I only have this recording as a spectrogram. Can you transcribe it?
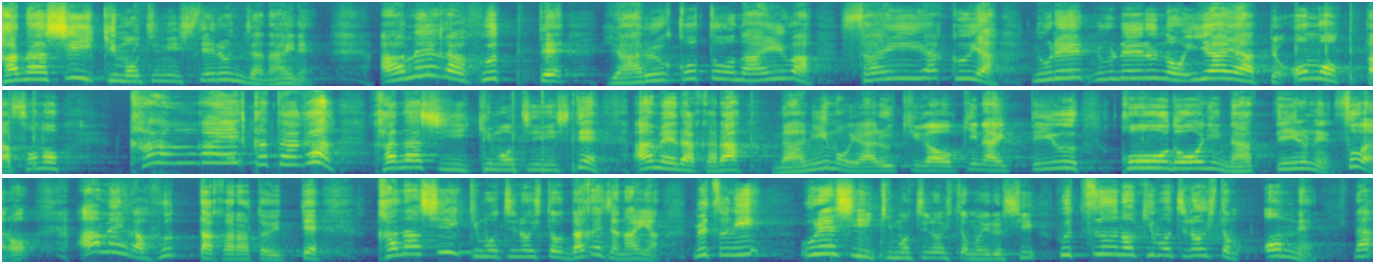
悲しい気持ちにしてるんじゃないね。雨が降ってやることないわ、最悪や、濡れ、濡れるの嫌やって思ったその考え方が悲しい気持ちにして雨だから何もやる気が起きないっていう行動になっているねん。そうやろ？雨が降ったからといって悲しい気持ちの人だけじゃないやん。別に嬉しい気持ちの人もいるし普通の気持ちの人もおんねん。な、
